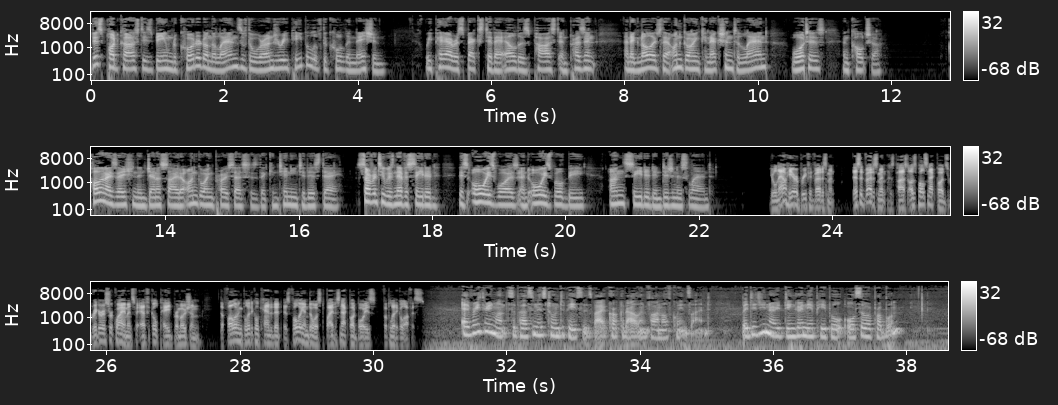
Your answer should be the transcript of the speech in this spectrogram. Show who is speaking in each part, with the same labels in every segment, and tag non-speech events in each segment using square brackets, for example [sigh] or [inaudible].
Speaker 1: This podcast is being recorded on the lands of the Wurundjeri people of the Kulin Nation. We pay our respects to their elders past and present and acknowledge their ongoing connection to land, waters, and culture. Colonization and genocide are ongoing processes that continue to this day. Sovereignty was never ceded. This always was and always will be unceded Indigenous land.
Speaker 2: You'll now hear a brief advertisement. This advertisement has passed Ozpol Snackpod's rigorous requirements for ethical paid promotion. The following political candidate is fully endorsed by the Snackpod Boys for political office.
Speaker 3: Every three months, a person is torn to pieces by a crocodile in far north Queensland. But did you know dingo near people also a problem?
